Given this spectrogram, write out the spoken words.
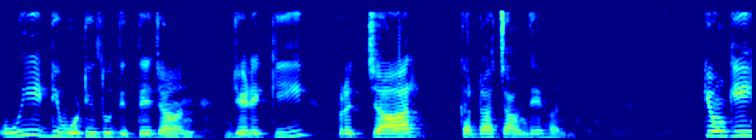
ਉਹੀ ਡਿਵੋਟੀਜ਼ ਨੂੰ ਦਿੱਤੇ ਜਾਣ ਜਿਹੜੇ ਕਿ ਪ੍ਰਚਾਰ ਕਰਨਾ ਚਾਹੁੰਦੇ ਹਨ। ਕਿਉਂਕਿ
